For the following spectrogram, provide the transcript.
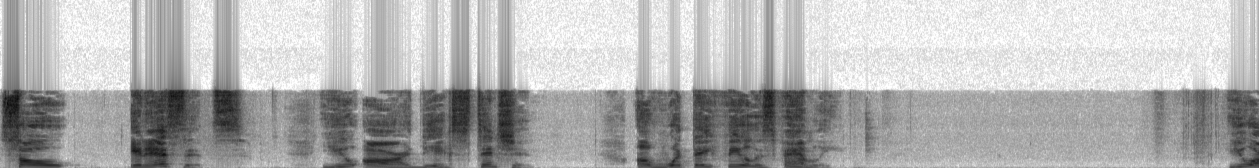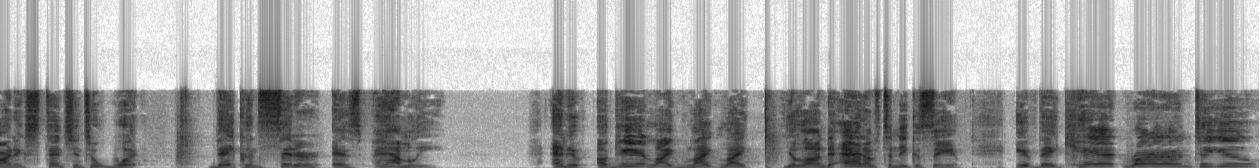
So, in essence, you are the extension of what they feel is family. You are an extension to what they consider as family. And if again, like like like Yolanda Adams, Tanika said, if they can't run to you,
